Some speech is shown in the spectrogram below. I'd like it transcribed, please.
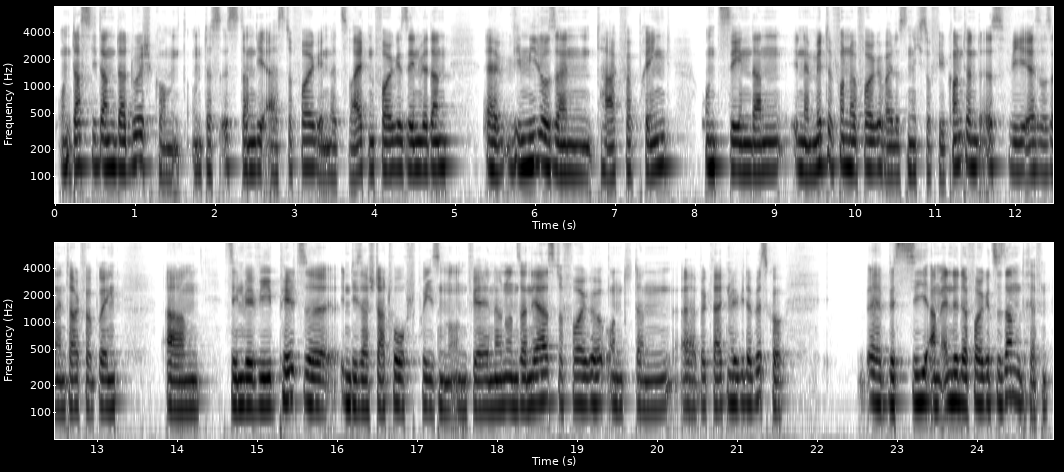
Und dass sie dann da durchkommt. Und das ist dann die erste Folge. In der zweiten Folge sehen wir dann, äh, wie Milo seinen Tag verbringt und sehen dann in der Mitte von der Folge, weil es nicht so viel Content ist, wie er so seinen Tag verbringt, ähm, sehen wir, wie Pilze in dieser Stadt hochsprießen und wir erinnern uns an die erste Folge und dann äh, begleiten wir wieder Bisco, äh, bis sie am Ende der Folge zusammentreffen.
